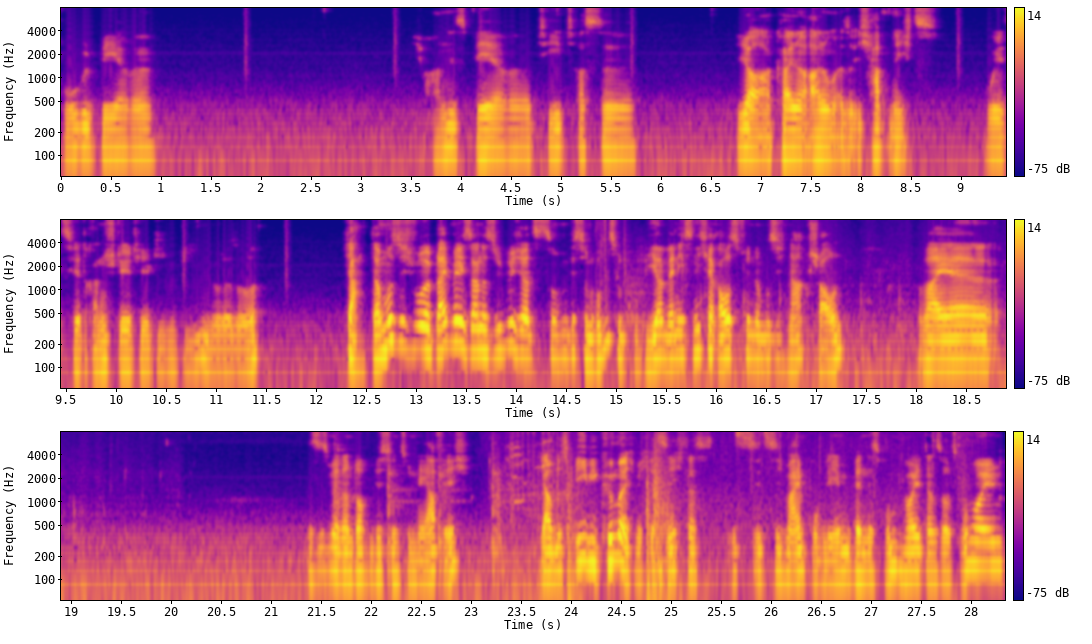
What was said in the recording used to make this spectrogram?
Vogelbeere, Johannisbeere, Teetasse. Ja, keine Ahnung, also ich hab nichts, wo jetzt hier dran steht, hier gegen Bienen oder so. Ja, da muss ich wohl, bleibt mir nichts anderes übrig, als noch ein bisschen rumzuprobieren. Wenn ich es nicht herausfinde, muss ich nachschauen. Weil... Das ist mir dann doch ein bisschen zu nervig. Ja, um das Baby kümmere ich mich jetzt nicht. Das ist jetzt nicht mein Problem. Wenn es rumheult, dann soll es rumheulen.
